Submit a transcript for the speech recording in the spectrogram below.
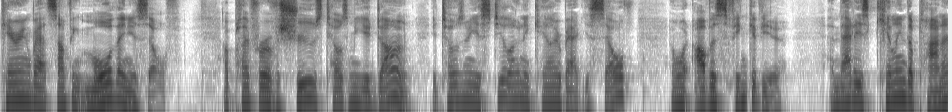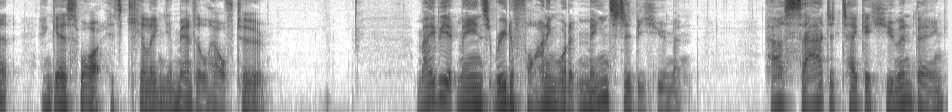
caring about something more than yourself. A plethora of shoes tells me you don't. It tells me you still only care about yourself and what others think of you. And that is killing the planet. And guess what? It's killing your mental health too. Maybe it means redefining what it means to be human. How sad to take a human being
